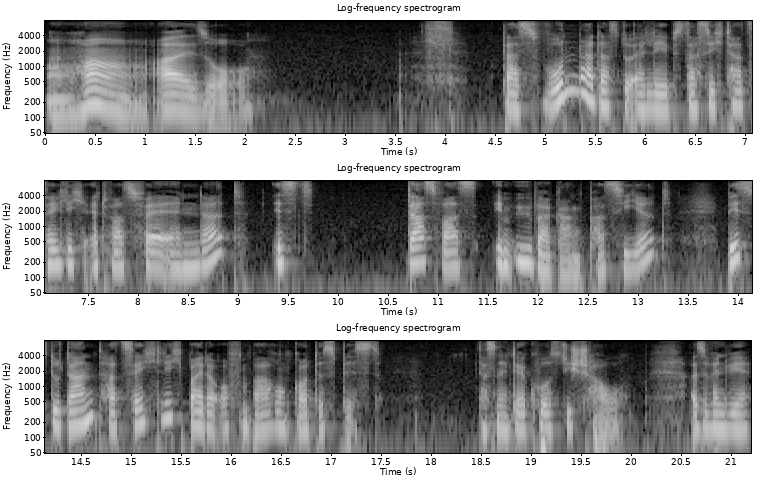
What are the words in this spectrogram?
Aha, also. Das Wunder, das du erlebst, dass sich tatsächlich etwas verändert, ist das, was im Übergang passiert, bis du dann tatsächlich bei der Offenbarung Gottes bist. Das nennt der Kurs die Schau. Also wenn wir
